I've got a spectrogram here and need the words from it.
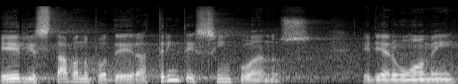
ele estava no poder há 35 anos. Ele era um homem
